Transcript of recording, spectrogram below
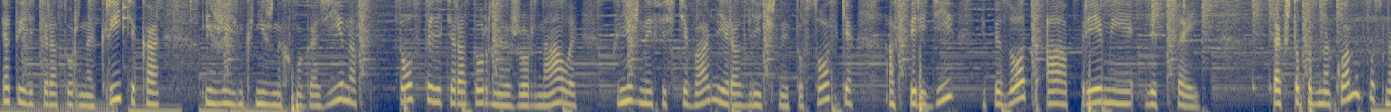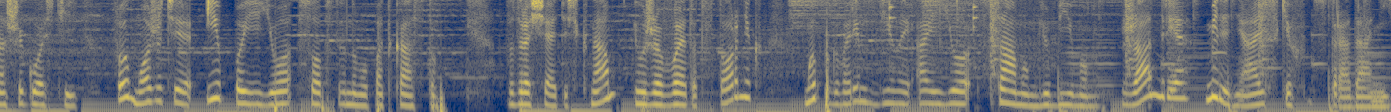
Это и литературная критика, и жизнь книжных магазинов, толстые литературные журналы, книжные фестивали и различные тусовки, а впереди эпизод о премии «Лицей». Так что познакомиться с нашей гостьей вы можете и по ее собственному подкасту. Возвращайтесь к нам, и уже в этот вторник мы поговорим с Диной о ее самом любимом жанре миллениальских страданий.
